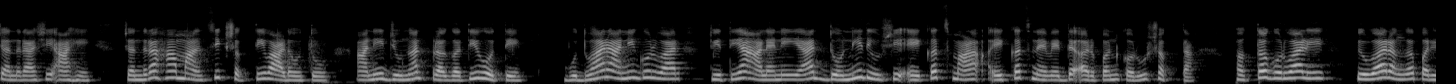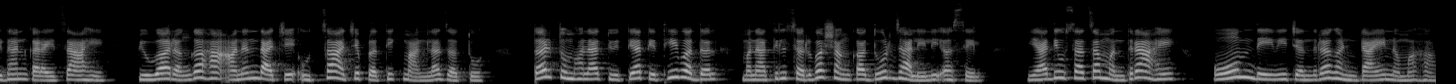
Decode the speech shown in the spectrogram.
चंद्राशी आहे. चंद्र हा मानसिक शक्ती वाढवतो आणि जीवनात प्रगती होते. बुधवार आणि गुरुवार द्वितीया आल्याने या दोन्ही दिवशी एकच माळ एकच नैवेद्य अर्पण करू शकता. फक्त गुरुवारी पिवळा रंग परिधान करायचा आहे. पिवळा रंग हा आनंदाचे उत्साहाचे प्रतीक मानला जातो. तर तुम्हाला द्वितीया तिथीबद्दल मनातील सर्व शंका दूर झालेली असेल. या दिवसाचा मंत्र आहे ओम देवी चंद्रघंटाय नमः.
